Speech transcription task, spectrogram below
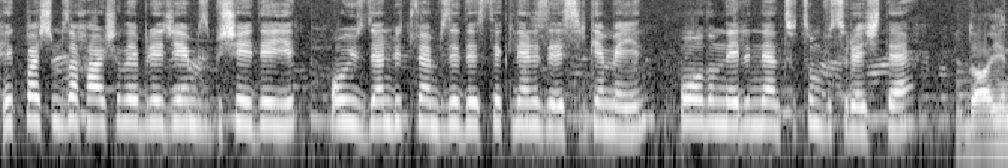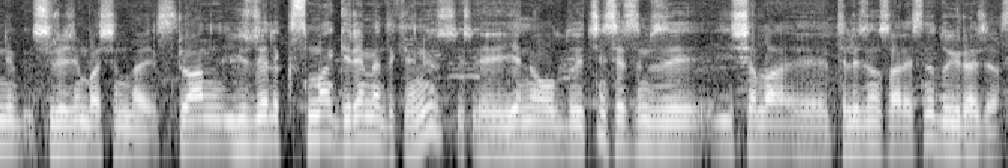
Tek başımıza karşılayabileceğimiz bir şey değil. O yüzden lütfen bize desteklerinizi esirgemeyin. Oğlumun elinden tutun bu süreçte. Daha yeni sürecin başındayız. Şu an yüzdeli kısma giremedik henüz. E, Yeni olduğu için sesimizi inşallah e, televizyon sayesinde duyuracağız.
